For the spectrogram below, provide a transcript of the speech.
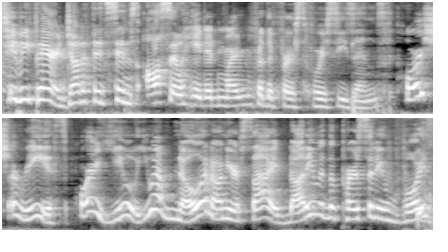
To be fair, Jonathan Sims also hated Martin for the first four seasons. Poor Charisse. Poor you. You have no one on your side. Not even the person who voiced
